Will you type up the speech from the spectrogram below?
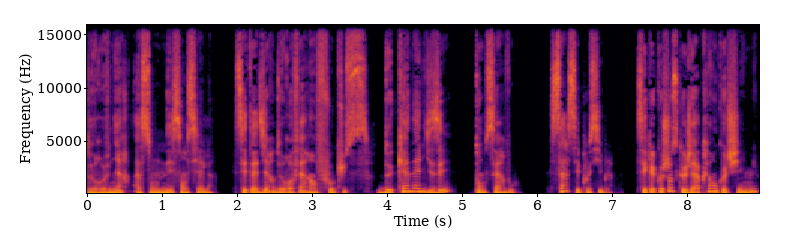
de revenir à son essentiel, c'est-à-dire de refaire un focus, de canaliser ton cerveau. Ça, c'est possible. C'est quelque chose que j'ai appris en coaching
